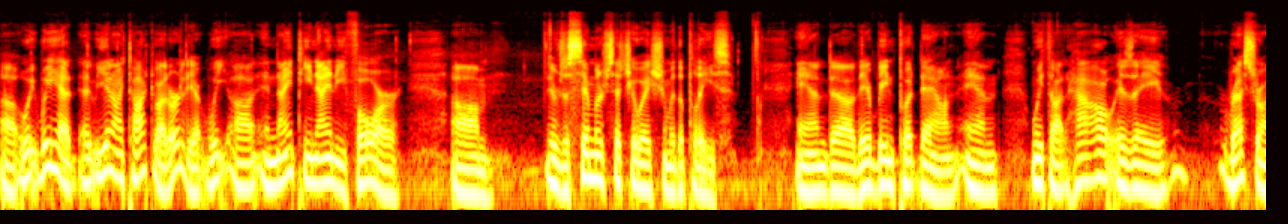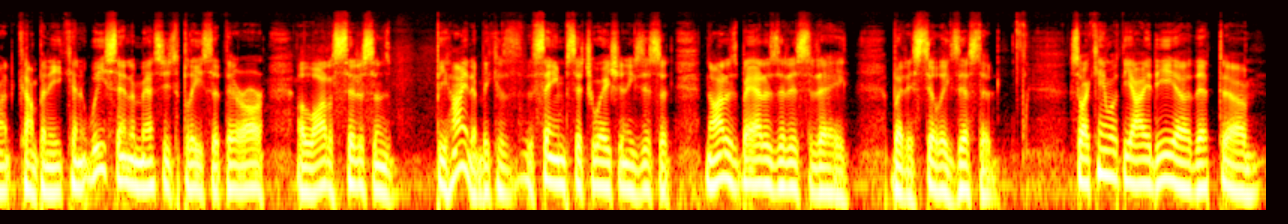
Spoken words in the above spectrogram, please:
Uh, we, we had, uh, you know, I talked about earlier, we uh, in 1994, um, there was a similar situation with the police and uh, they're being put down. And we thought, how is a restaurant company can we send a message to police that there are a lot of citizens behind them because the same situation existed, not as bad as it is today, but it still existed. So I came up with the idea that. Um,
